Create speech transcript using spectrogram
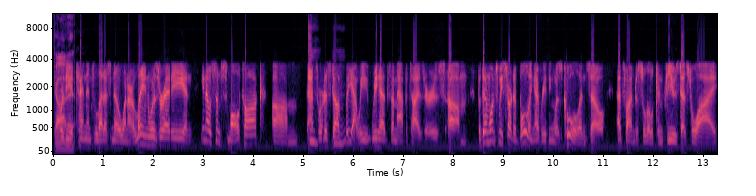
Got for the it. attendant to let us know when our lane was ready, and you know, some small talk, um, that sort of stuff. But yeah, we we had some appetizers. Um, but then once we started bowling, everything was cool, and so that's why I'm just a little confused as to why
